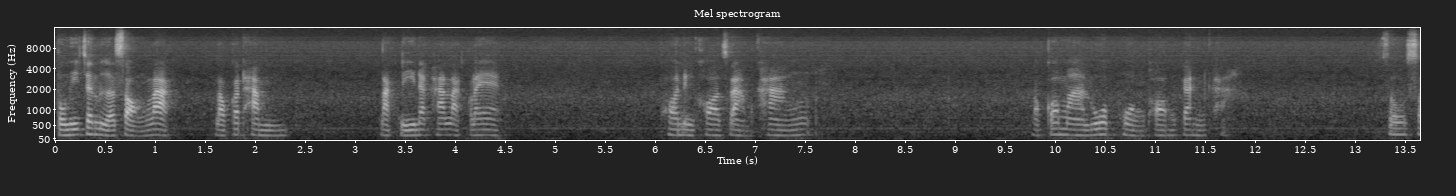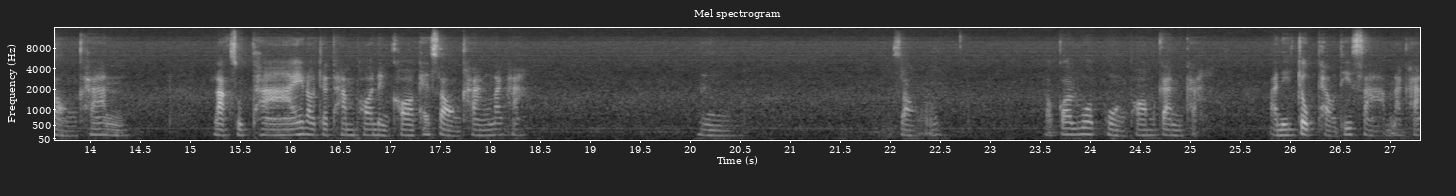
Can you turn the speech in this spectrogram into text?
ตรงนี้จะเหลือสองหลัก เราก็ทำหลักนี้นะคะ หลักแรก พอหนึ่งคอสามครั้ง แล้วก็มารวบห่วงพร้อมกันค่ะ โซ่สองขั้น หลักสุดท้ายเราจะทำพอหนึ่งคอแค่สองครั้งนะคะหนึ่งสองแล้วก็รวบห่วงพร้อมกันค่ะ อันนี้จบแถวที่สามนะคะ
